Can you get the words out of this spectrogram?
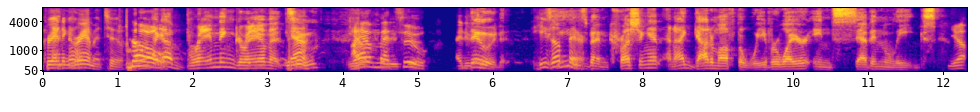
Brandon. Graham at two. No, I got Brandon Graham at Yeah. two. I Yep. have him I at do two. I do too. Dude, He's up there. He's been crushing it, and I got him off the waiver wire in seven leagues. Yeah.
